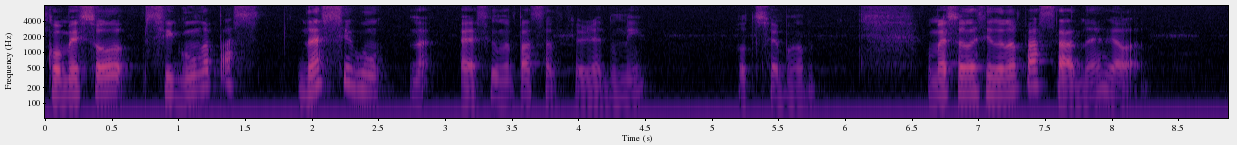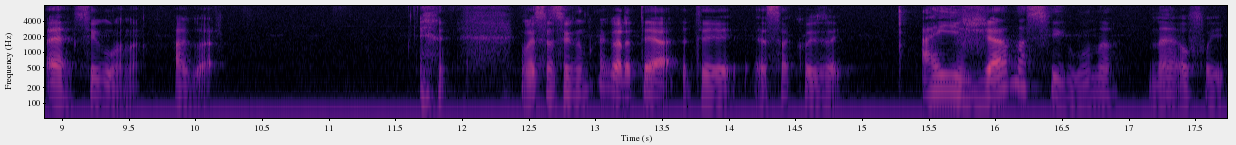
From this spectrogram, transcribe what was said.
começou segunda passada. Não é segunda. É, segunda passada, porque hoje é domingo. Outra semana. Começou na segunda passada, né, galera? É, segunda, agora. Começou segunda agora, ter, ter essa coisa aí. Aí já na segunda, né? Ou foi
